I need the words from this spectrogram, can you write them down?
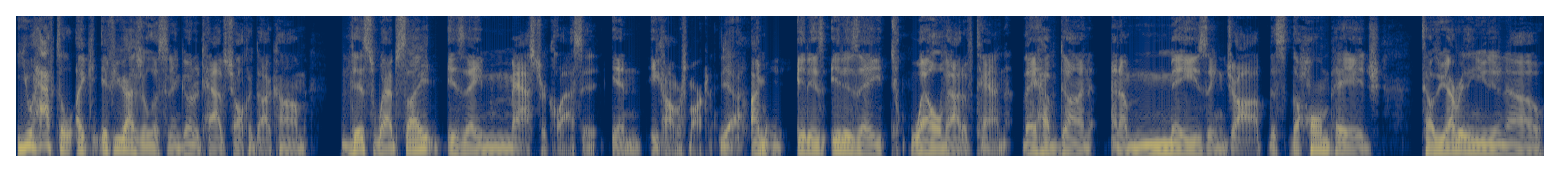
you have to like if you guys are listening, go to tabschocolate.com. This website is a masterclass in, in e-commerce marketing. Yeah. I mean, it is it is a 12 out of 10. They have done an amazing job. This the homepage tells you everything you need to know.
